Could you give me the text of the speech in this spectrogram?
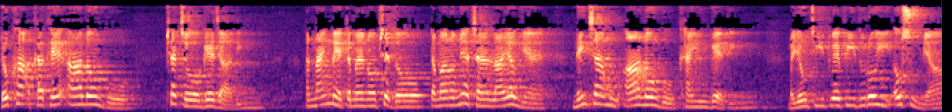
ဒုက္ခအခက်ခဲအားလုံးကိုဖြတ်ကျော်ခဲ့ကြသည်အနိုင်မဲ့တမန်တော်ဖြစ်သောတမန်တော်မြတ်ထံလာရောက်ရန်နှိမ့်ချမှုအားလုံးကိုခံယူခဲ့သည်မယုံကြည်တွေ့ဖီသူတို့၏အုပ်စုများ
